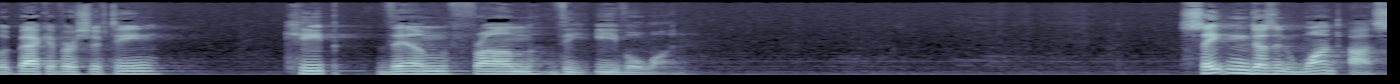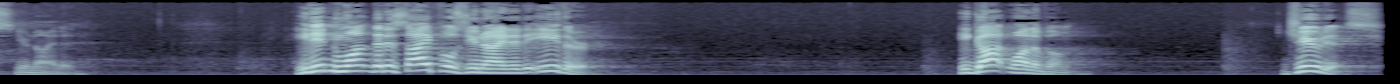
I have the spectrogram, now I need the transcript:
Look back at verse 15. Keep them from the evil one. Satan doesn't want us united. He didn't want the disciples united either. He got one of them. Judas.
